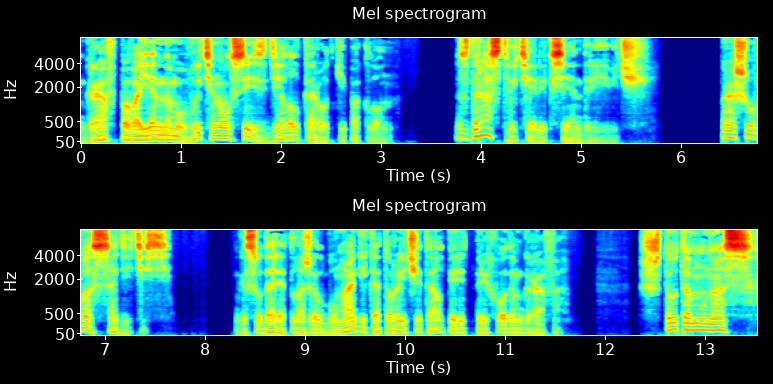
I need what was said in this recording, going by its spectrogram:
Граф по-военному вытянулся и сделал короткий поклон. «Здравствуйте, Алексей Андреевич. Прошу вас, садитесь». Государь отложил бумаги, которые читал перед приходом графа. «Что там у нас?»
